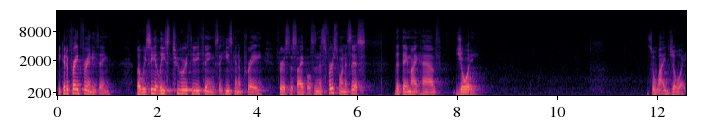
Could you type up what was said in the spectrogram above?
He could have prayed for anything, but we see at least two or three things that he's going to pray for his disciples. And this first one is this that they might have joy. So, why joy?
